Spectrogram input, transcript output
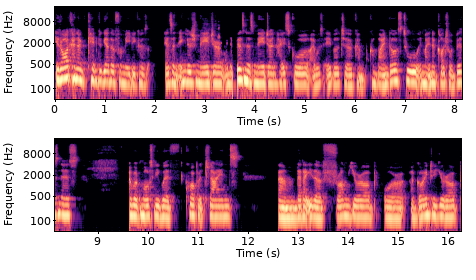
it all kind of came together for me because as an english major and a business major in high school i was able to com- combine those two in my intercultural business i work mostly with corporate clients um, that are either from Europe or are going to Europe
